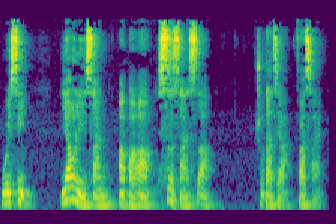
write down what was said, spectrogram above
微信：幺零三二八二四三四二，祝大家发财。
